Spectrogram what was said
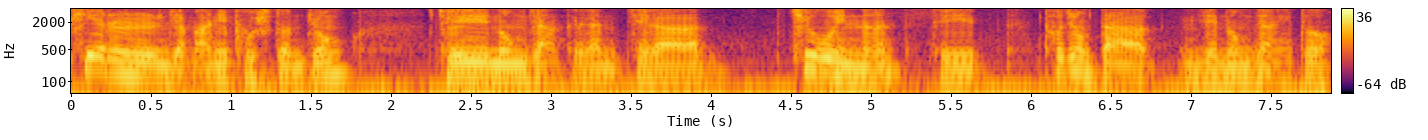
피해를 이제 많이 보시던 중 저희 농장 그러니까 제가 키우고 있는 저희 토종닭 이제 농장에도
